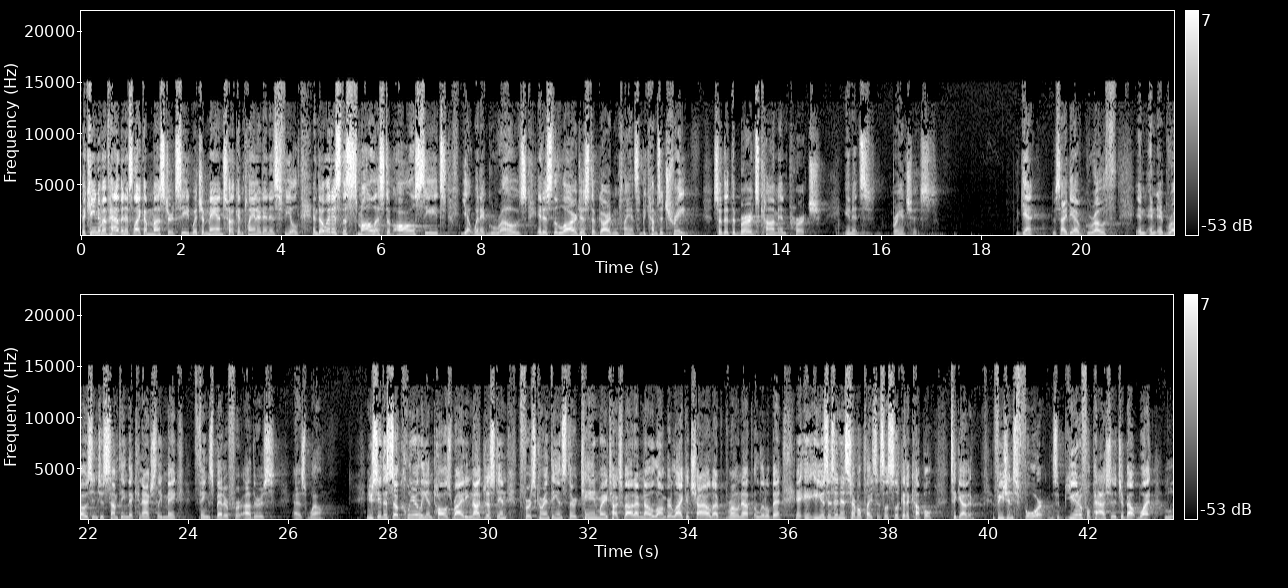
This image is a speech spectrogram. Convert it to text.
The kingdom of heaven is like a mustard seed, which a man took and planted in his field. And though it is the smallest of all seeds, yet when it grows, it is the largest of garden plants and becomes a tree, so that the birds come and perch in its branches. Again, this idea of growth, and, and it grows into something that can actually make things better for others as well. And you see this so clearly in Paul's writing, not just in 1 Corinthians 13, where he talks about, I'm no longer like a child, I've grown up a little bit. He uses it in several places. Let's look at a couple together. Ephesians 4 is a beautiful passage about what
